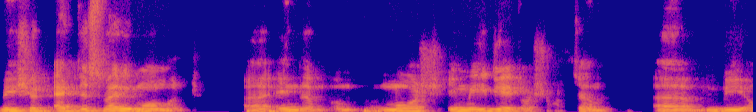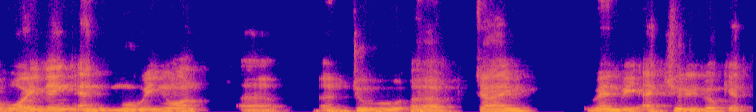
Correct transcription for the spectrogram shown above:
we should, at this very moment, uh, in the more immediate or short term uh, be avoiding and moving on to a time when we actually look at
